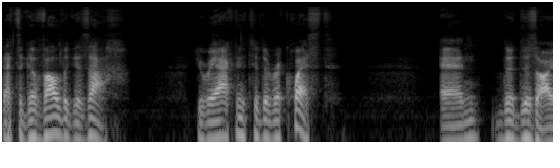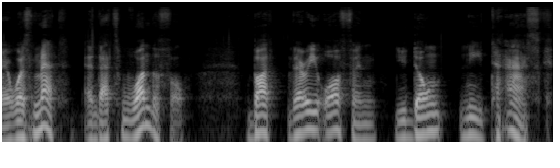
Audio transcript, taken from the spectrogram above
that's a gavalde gezach. You're reacting to the request. And the desire was met. And that's wonderful. But very often, you don't need to ask.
